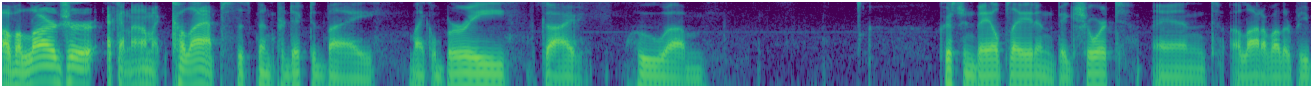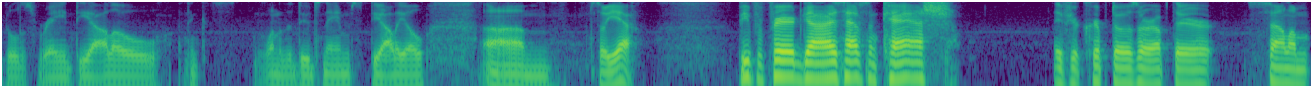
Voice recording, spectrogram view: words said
of a larger economic collapse that's been predicted by Michael Burry, guy who um, Christian Bale played in Big Short, and a lot of other people's Ray Dalio. I think it's one of the dude's names, Dalio. Um, so yeah, be prepared, guys. Have some cash if your cryptos are up there, sell them.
